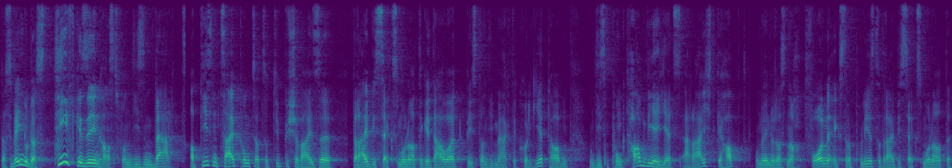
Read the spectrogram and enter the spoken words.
dass wenn du das tief gesehen hast von diesem Wert, ab diesem Zeitpunkt hat so typischerweise drei bis sechs Monate gedauert, bis dann die Märkte korrigiert haben. Und diesen Punkt haben wir jetzt erreicht gehabt. Und wenn du das nach vorne extrapolierst, so drei bis sechs Monate,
